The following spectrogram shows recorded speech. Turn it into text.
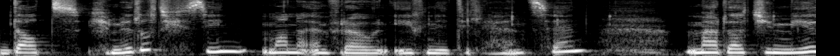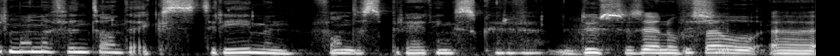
dat gemiddeld gezien mannen en vrouwen even intelligent zijn, maar dat je meer mannen vindt aan de extremen van de spreidingscurve. Dus ze zijn dus ofwel dus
